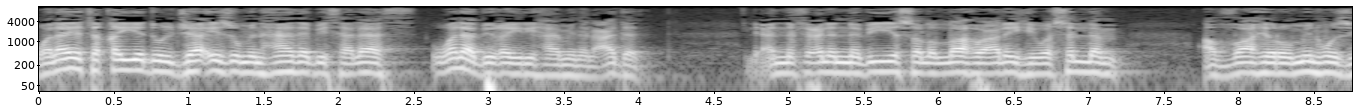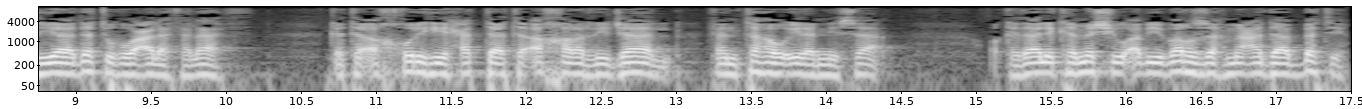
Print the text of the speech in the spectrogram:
ولا يتقيد الجائز من هذا بثلاث ولا بغيرها من العدد لأن فعل النبي صلى الله عليه وسلم الظاهر منه زيادته على ثلاث كتأخره حتى تأخر الرجال فانتهوا إلى النساء وكذلك مشي أبي برزه مع دابته.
